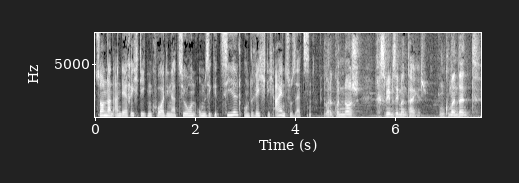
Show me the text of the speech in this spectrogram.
sondern an der richtigen Koordination, um sie gezielt und richtig einzusetzen. Recebemos em Manteigas. Um comandante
